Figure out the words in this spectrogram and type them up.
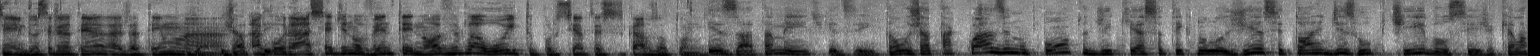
Sim, a indústria já tem, já tem uma já, já acurácia tem... de 99,8% desses carros autônomos. Exatamente, quer dizer, então já está quase no ponto de que essa tecnologia se torne disruptiva, ou seja, que ela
